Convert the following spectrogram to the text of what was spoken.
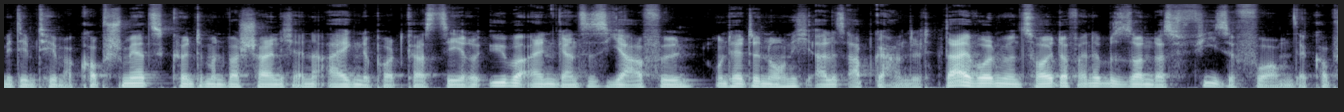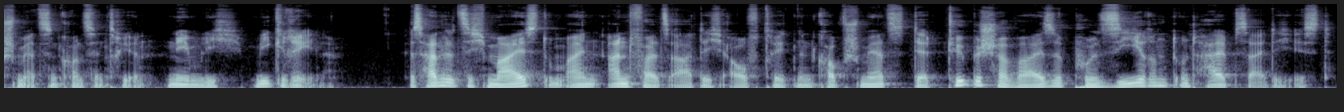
Mit dem Thema Kopfschmerz könnte man wahrscheinlich eine eigene Podcast-Serie über ein ganzes Jahr füllen und hätte noch nicht alles abgehandelt. Daher wollen wir uns heute auf eine besonders fiese Form der Kopfschmerzen konzentrieren, nämlich Migräne. Es handelt sich meist um einen anfallsartig auftretenden Kopfschmerz, der typischerweise pulsierend und halbseitig ist.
